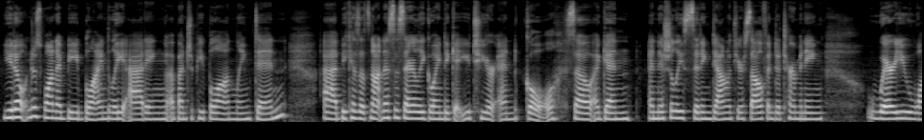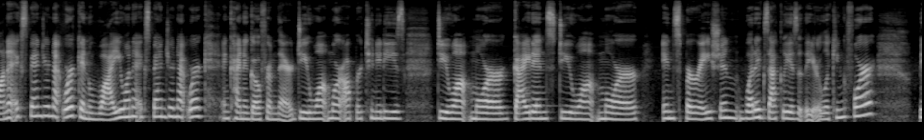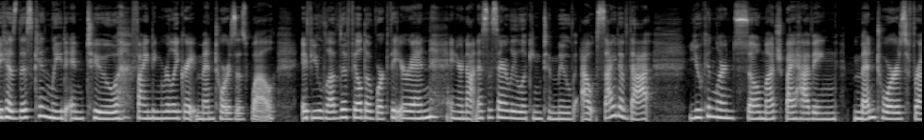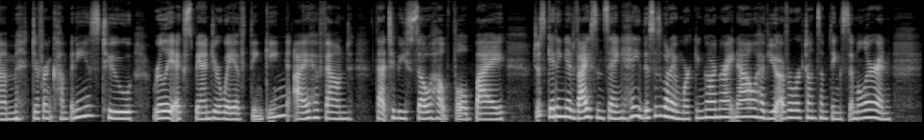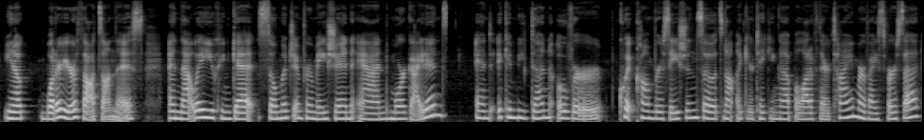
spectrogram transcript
You don't just want to be blindly adding a bunch of people on LinkedIn. Uh, because that's not necessarily going to get you to your end goal. So, again, initially sitting down with yourself and determining where you want to expand your network and why you want to expand your network and kind of go from there. Do you want more opportunities? Do you want more guidance? Do you want more inspiration? What exactly is it that you're looking for? Because this can lead into finding really great mentors as well. If you love the field of work that you're in and you're not necessarily looking to move outside of that, you can learn so much by having mentors from different companies to really expand your way of thinking. I have found that to be so helpful by just getting advice and saying, Hey, this is what I'm working on right now. Have you ever worked on something similar? And, you know, what are your thoughts on this? And that way you can get so much information and more guidance. And it can be done over quick conversation. So it's not like you're taking up a lot of their time or vice versa.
